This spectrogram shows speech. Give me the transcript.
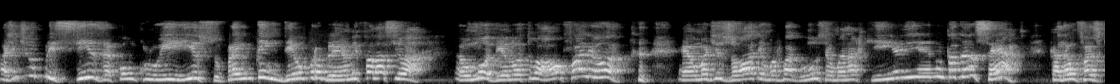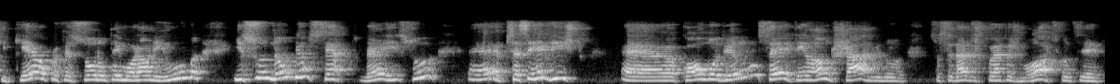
a gente não precisa concluir isso para entender o problema e falar assim, ó, o modelo atual falhou. É uma desordem, uma bagunça, é uma anarquia e não está dando certo. Cada um faz o que quer, o professor não tem moral nenhuma. Isso não deu certo, né? Isso é, precisa ser revisto. É, qual o modelo, não sei. Tem lá um charme no Sociedade dos Poetas Mortos, quando você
